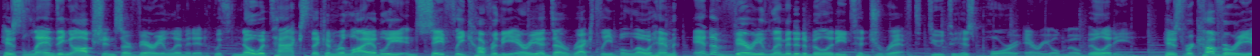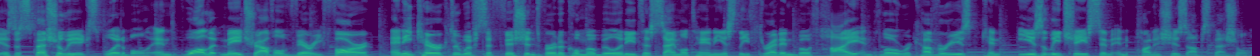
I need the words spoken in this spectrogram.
His landing options are very limited, with no attacks that can reliably and safely cover the area directly below him, and a very limited ability to drift due to his poor aerial mobility. His recovery is especially exploitable, and while it may travel very far, any character with sufficient vertical mobility to simultaneously threaten both high and low recoveries can easily chase him and punish his up special.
